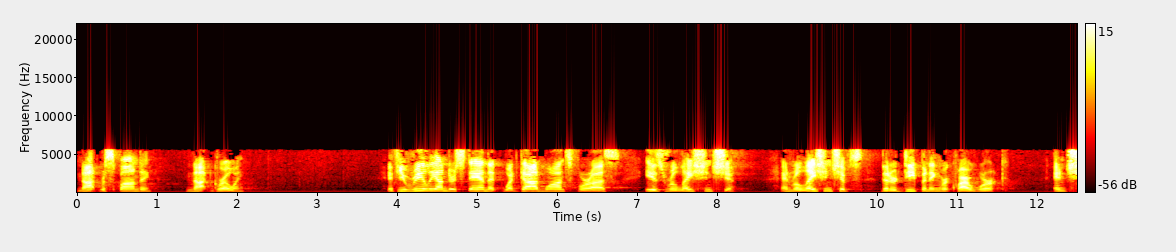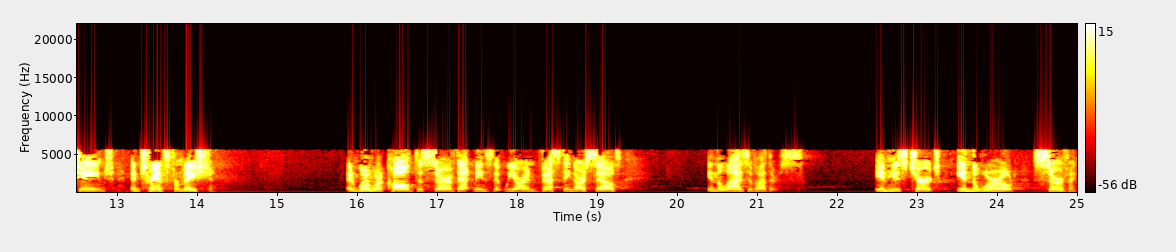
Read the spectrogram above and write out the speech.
not responding, not growing? If you really understand that what God wants for us is relationship, and relationships that are deepening require work and change and transformation. And when we're called to serve, that means that we are investing ourselves in the lives of others, in His church, in the world, serving.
